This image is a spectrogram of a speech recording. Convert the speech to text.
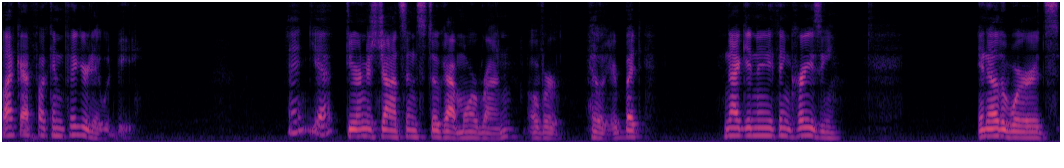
like I fucking figured it would be. And yeah, D'Ernest Johnson still got more run over Hilliard, but not getting anything crazy. In other words,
